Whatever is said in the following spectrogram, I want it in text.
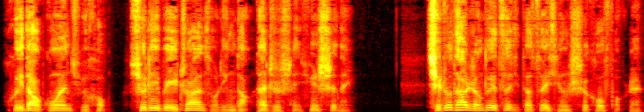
回到公安局后，徐丽被专案组领导带至审讯室内。起初，他仍对自己的罪行矢口否认，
